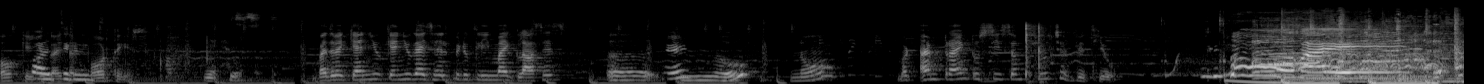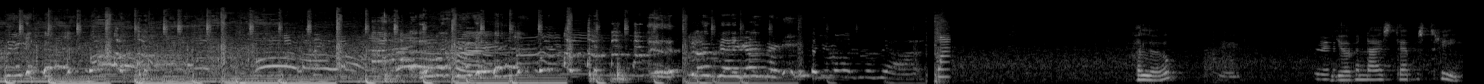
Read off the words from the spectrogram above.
okay? You guys are Portuguese. Portuguese. By the way, can you can you guys help me to clean my glasses? no No, but I'm trying to see some future with you. ओ भाई Hello. You have a nice tapestry.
